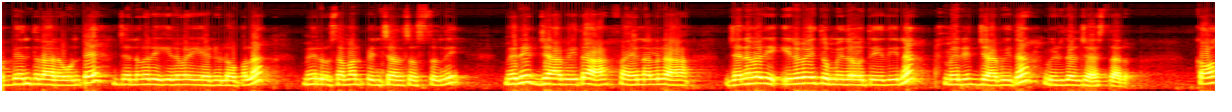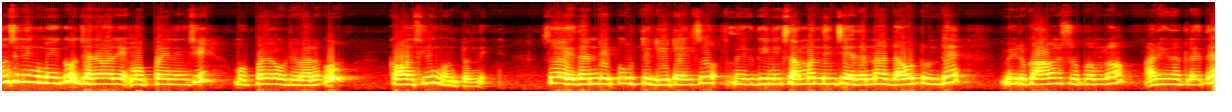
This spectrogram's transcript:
అభ్యంతరాలు ఉంటే జనవరి ఇరవై ఏడు లోపల మీరు సమర్పించాల్సి వస్తుంది. మెరిట్ జాబితా ఫైనల్గా జనవరి ఇరవై తొమ్మిదవ తేదీన మెరిట్ జాబితా విడుదల చేస్తారు. కౌన్సిలింగ్ మీకు జనవరి ముప్పై నుంచి ముప్పై ఒకటి వరకు కౌన్సిలింగ్ ఉంటుంది. సో ఇదండి పూర్తి డీటెయిల్స్. మీకు దీనికి సంబంధించి ఏదన్నా డౌట్ ఉంటే మీరు కామెంట్స్ రూపంలో అడిగినట్లయితే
